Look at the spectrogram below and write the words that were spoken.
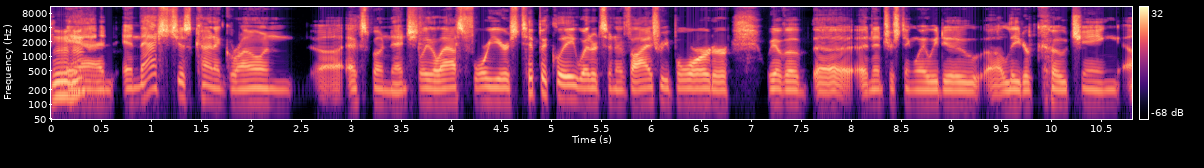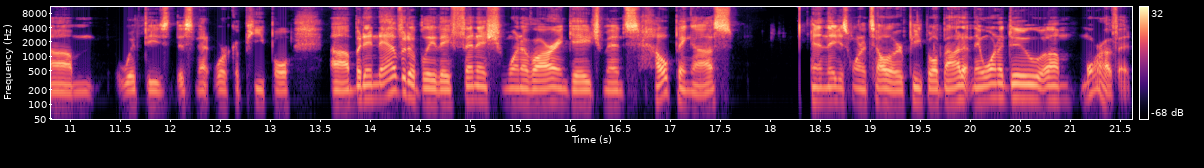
Mhm. and and that's just kind of grown uh, exponentially the last four years. Typically, whether it's an advisory board or we have a uh, an interesting way we do uh, leader coaching. Um, with these this network of people, uh, but inevitably they finish one of our engagements helping us, and they just want to tell other people about it, and they want to do um, more of it.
